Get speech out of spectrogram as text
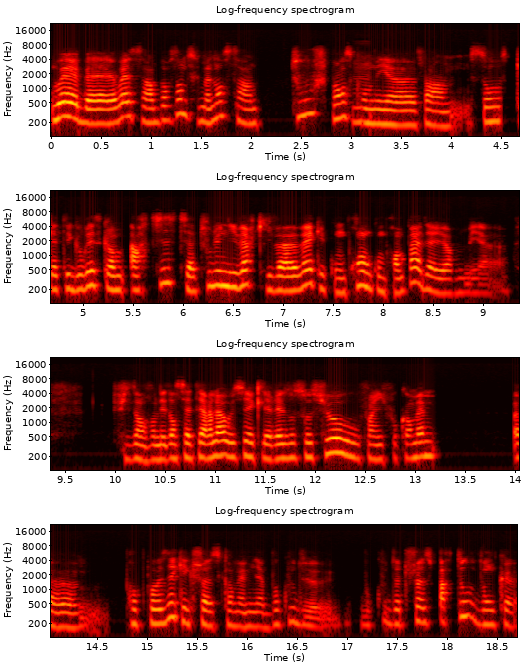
Ouais, ben ouais, c'est important parce que maintenant c'est un tout. Je pense Mm. qu'on est, euh, enfin, si on se catégorise comme artiste, il y a tout l'univers qui va avec et qu'on prend, on comprend pas d'ailleurs. Mais euh, puis on est dans cette ère-là aussi avec les réseaux sociaux où, enfin, il faut quand même euh, proposer quelque chose quand même. Il y a beaucoup de beaucoup d'autres choses partout, donc euh,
